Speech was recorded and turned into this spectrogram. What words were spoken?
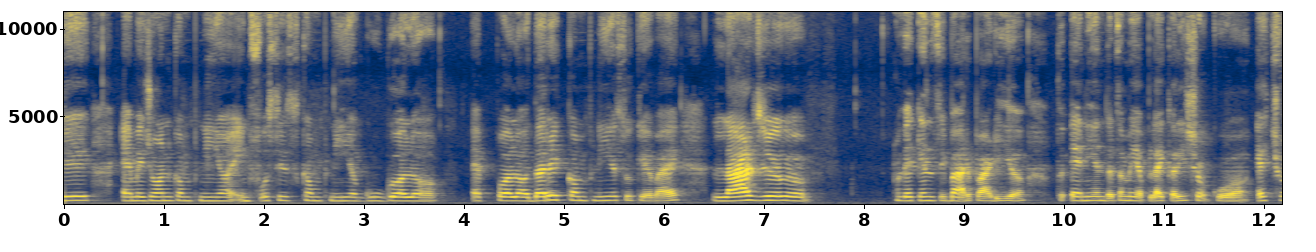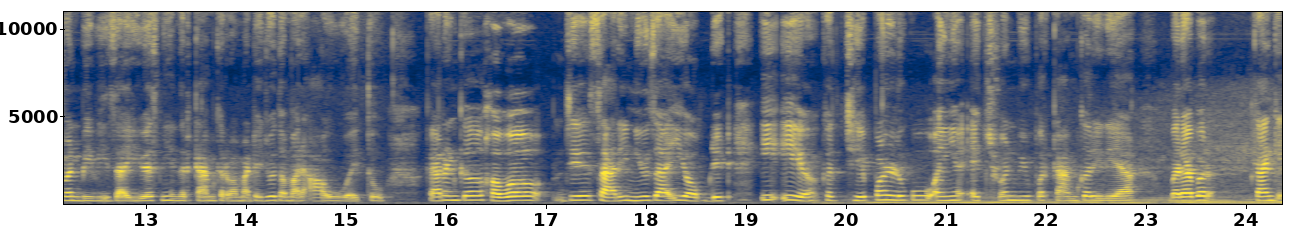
જે Amazon company Infosys company Google Apple દરેક કંપનીએ શું કહેવાય લાર્જ વેકેન્સી બહાર પાડી તો એની અંદર તમે એપ્લાય કરી શકો એચ વન બી વિઝા યુએસની અંદર કામ કરવા માટે જો તમારે આવવું હોય તો. કારણ કે હવે જે સારી ન્યૂઝ આવી અપડેટ એ એ, કે જે પણ લોકો અહીંયા એચ વન બી ઉપર કામ કરી રહ્યા, બરાબર? કારણ કે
